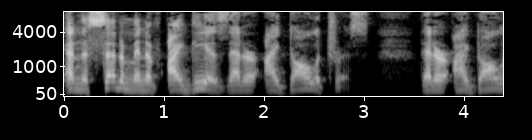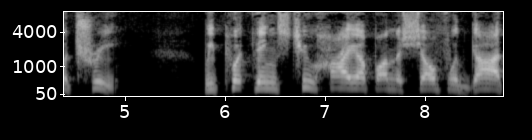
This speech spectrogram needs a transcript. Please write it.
and the sediment of ideas that are idolatrous, that are idolatry. We put things too high up on the shelf with God,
